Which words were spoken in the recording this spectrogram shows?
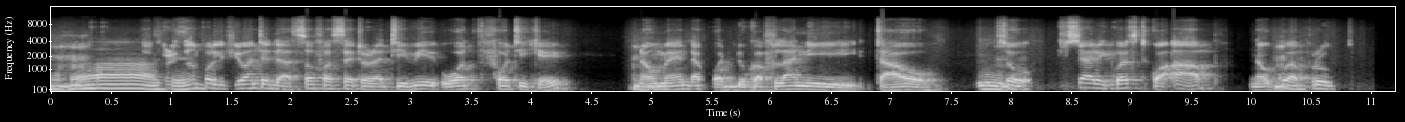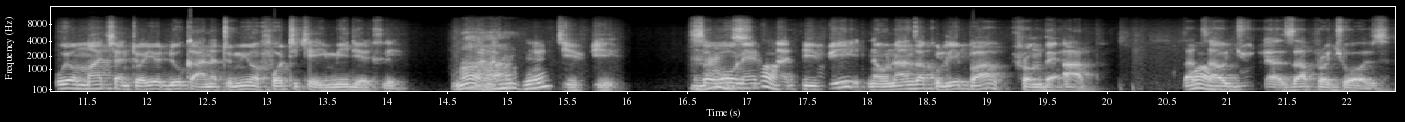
Ah, for okay. example if you wanted a sofa set or a tv worth 40k na umeenda kwa duka fulani tao. So kisha request kwa app na ukuwe approved huyo merchant wa hiyo duka anatumiwa 40k immediately. Okay. tv so Nice. unaenda na tv na unaanza kulipa from the app. That's Wow. how julia's approach was.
